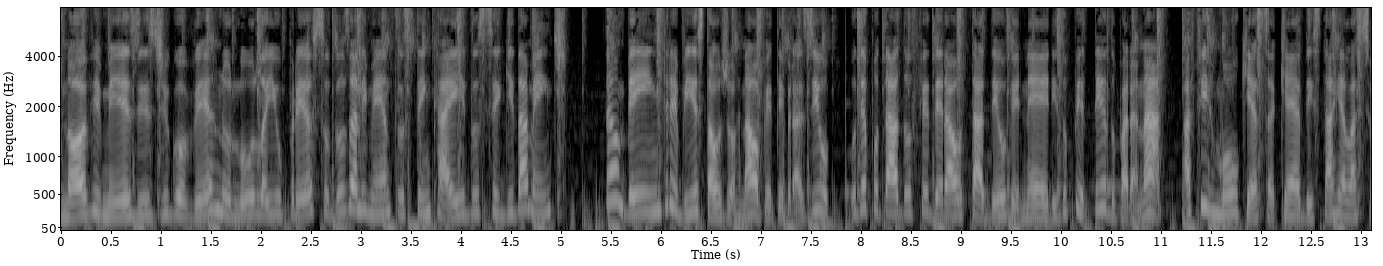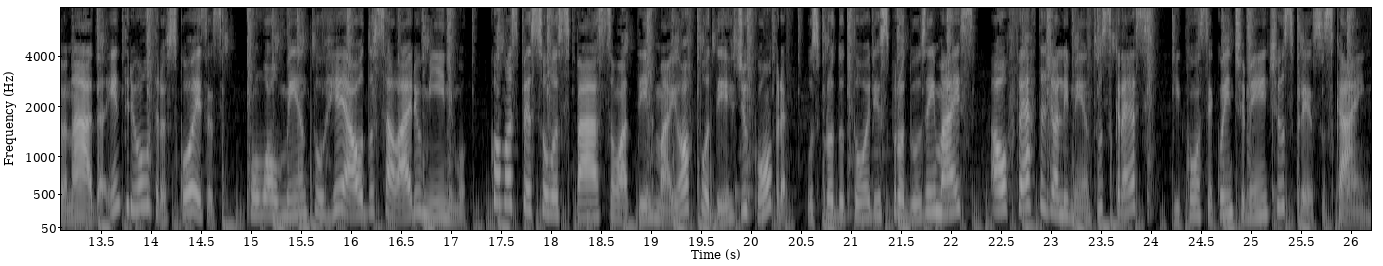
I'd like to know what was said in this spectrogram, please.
Nove meses de governo Lula e o preço dos alimentos tem caído seguidamente. Também em entrevista ao jornal PT Brasil, o deputado federal Tadeu Venere, do PT do Paraná, afirmou que essa queda está relacionada, entre outras coisas, com o aumento real do salário mínimo. Como as pessoas passam a ter maior poder de compra, os produtores produzem mais, a oferta de alimentos cresce e, consequentemente, os preços caem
